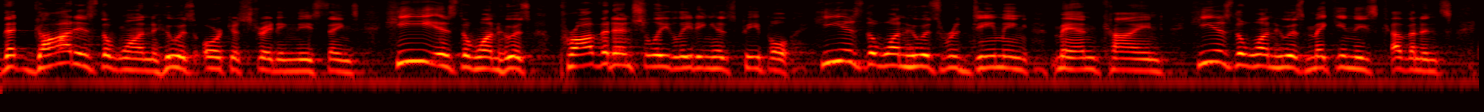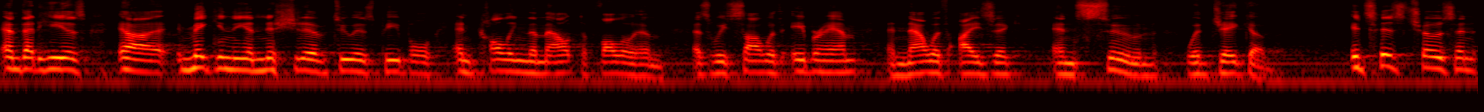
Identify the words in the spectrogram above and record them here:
That God is the one who is orchestrating these things. He is the one who is providentially leading his people. He is the one who is redeeming mankind. He is the one who is making these covenants, and that he is uh, making the initiative to his people and calling them out to follow him, as we saw with Abraham and now with Isaac and soon with Jacob. It's his chosen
